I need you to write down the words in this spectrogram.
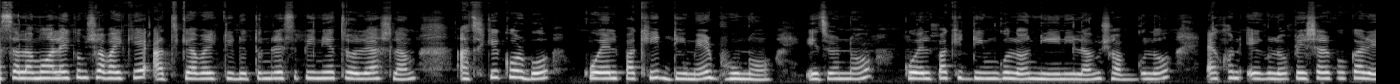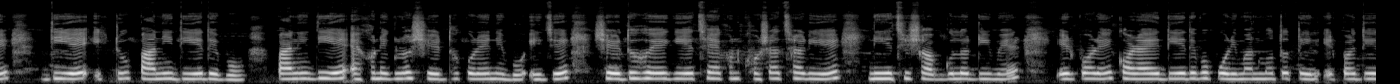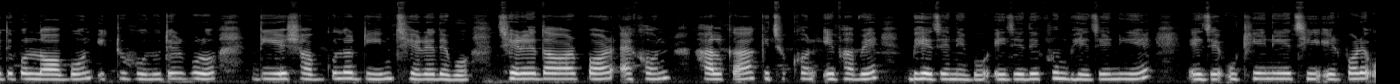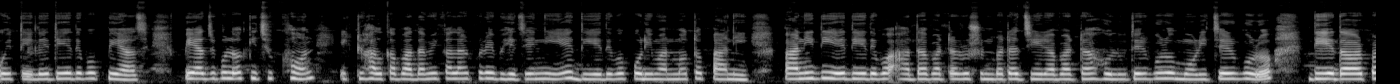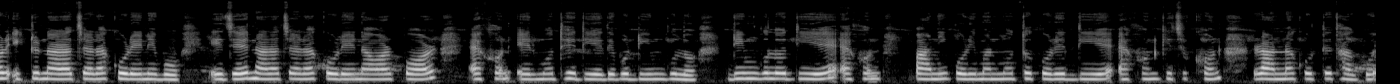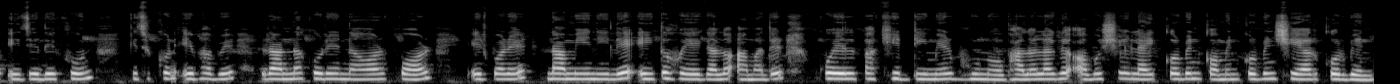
আসসালামু আলাইকুম সবাইকে। আজকে আবার একটি নতুন রেসিপি নিয়ে চলে আসলাম। আজকে করব কোয়েল পাখির ডিমের ভুনো। এজন্য কোয়েল পাখির ডিমগুলো নিয়ে নিলাম সবগুলো। এখন এগুলো প্রেশার কুকারে দিয়ে একটু পানি দিয়ে দেব। পানি দিয়ে এখন এগুলো সেদ্ধ করে নেব। এই যে সেদ্ধ হয়ে গিয়েছে, এখন খোসা ছাড়িয়ে নিয়েছি সবগুলো ডিমের। এরপরে কড়াইয়ে দিয়ে দেব পরিমাণ মতো তেল। এরপর দিয়ে দেব লবণ, একটু হলুদের গুঁড়ো দিয়ে সবগুলো ডিম ছেড়ে দেব। ছেড়ে দেওয়ার পর এখন হালকা কিছুক্ষণ এভাবে ভেজে নেব। এই যে দেখুন, ভেজে নিয়ে এই যে উঠিয়ে নিয়েছি, এরপরে ওই তেলে দিয়ে দেব পেঁয়াজ। পেঁয়াজগুলো কিছুক্ষণ একটু হালকা বাদামি কালার করে ভেজে নিয়ে দিয়ে দেব পরিমাণ মতো পানি। পানি দিয়ে দিয়ে দেব আদা বাটা, রসুন বাটা, জিরা বাটা, হলুদের গুঁড়ো, মরিচের গুঁড়ো। দিয়ে দেওয়ার পর একটু নাড়াচাড়া করে নেব। এই যে নাড়াচাড়া করে নেওয়ার পর এখন এর মধ্যে দিয়ে দেব ডিমগুলো। ডিমগুলো দিয়ে এখন পানি পরিমাণ মতো করে দিয়ে এখন কিছুক্ষণ রান্না করতে থাকব। এই যে দেখুন, কিছুক্ষণ এভাবে রান্না করে নেওয়ার পর এরপরে নামিয়ে নিলে এই তো হয়ে গেল আমাদের কোয়েল পাখির ডিমের ভুনো। ভালো লাগলে অবশ্যই লাইক করবেন কমেন্ট করবেন শেয়ার করবেন।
